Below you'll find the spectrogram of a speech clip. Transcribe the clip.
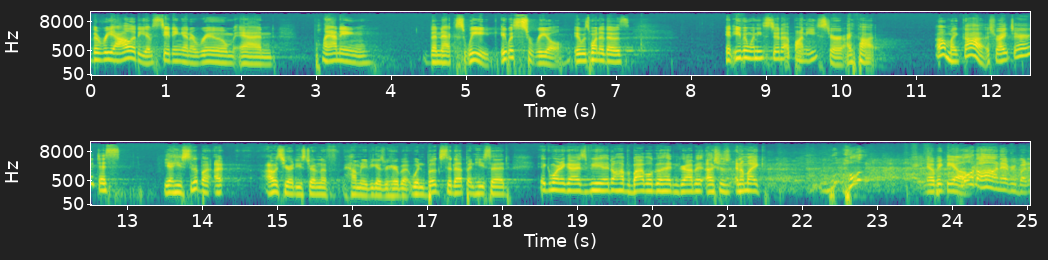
the reality of sitting in a room and planning the next week it was surreal. It was one of those and even when he stood up on easter i thought oh my gosh right jared just Yeah, he stood up on. I, I was here at Easter. I don't know if, how many of you guys were here, but when Boog stood up and he said, "Hey, good morning, guys. If you don't have a Bible, go ahead and grab it." Ushers, and I'm like, "Wh- "Hold, no big deal hold on, everybody.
